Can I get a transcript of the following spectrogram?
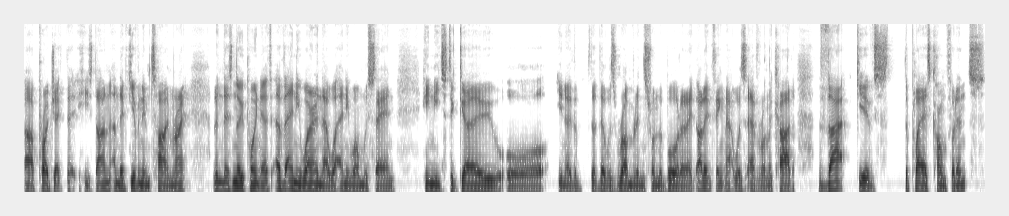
uh, project that he's done, and they've given him time, right? And there's no point of, of anywhere in there where anyone was saying he needs to go, or you know, that the, there was rumblings from the board. I don't, I don't think that was ever on the card. That gives the players confidence.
